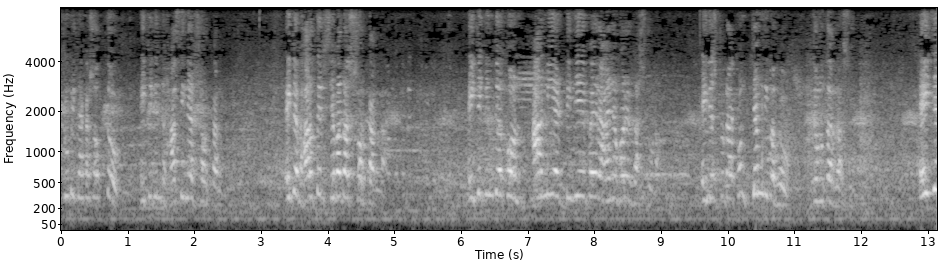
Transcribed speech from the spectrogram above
ত্রুটি থাকা সত্ত্বেও এইটা কিন্তু হাসিনার সরকার। এইটা ভারতের সেবাদার সরকার না। এইটা কিন্তু এখন আর্মি আর ডিজিএফ এর আয়নাঘরের রাষ্ট্র না। এই রাষ্ট্রটা এখন যেমনি ভাবে হোক জনতার রাষ্ট্র। এই যে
